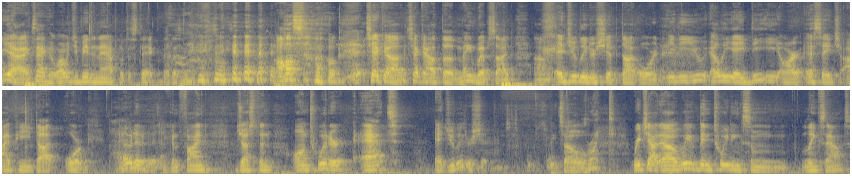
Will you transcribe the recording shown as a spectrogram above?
beat, yeah, exactly. Why would you beat an app with a stick? That doesn't make any sense. also, check out check out the main website, um, eduleadership.org. E D U L E A D E R S H I P dot org. You can find Justin on Twitter at eduleadership. So Right. reach out. Uh, we've been tweeting some links out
